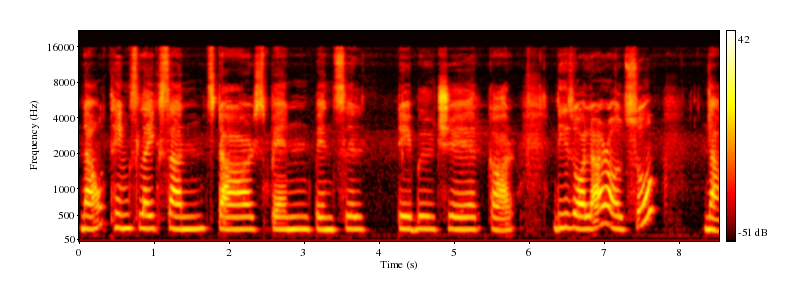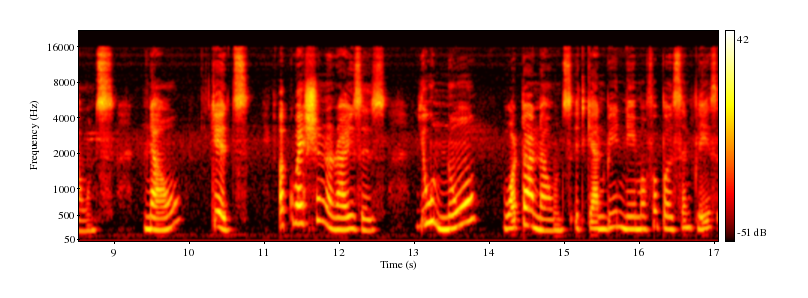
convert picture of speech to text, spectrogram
Now things like sun, stars, pen, pencil, table, chair, car. These all are also nouns. Now kids, a question arises. You know what are nouns? It can be name of a person, place,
